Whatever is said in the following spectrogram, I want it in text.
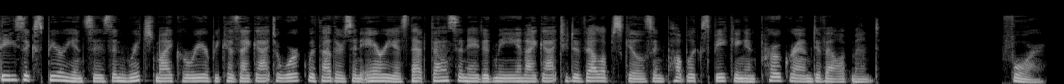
These experiences enriched my career because I got to work with others in areas that fascinated me and I got to develop skills in public speaking and program development. 4.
